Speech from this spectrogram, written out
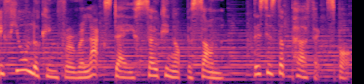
If you're looking for a relaxed day soaking up the sun, this is the perfect spot.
